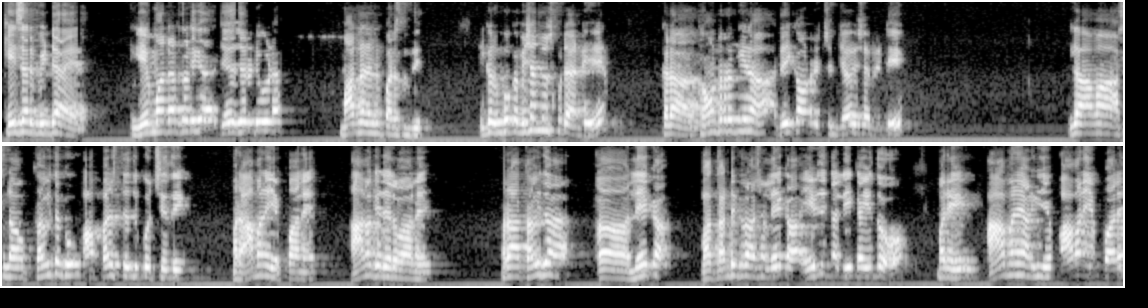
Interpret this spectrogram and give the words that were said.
కేసీఆర్ బిడ్డ ఆయన. ఇంకేం మాట్లాడతాడు ఇక జగదీశ్వర్ రెడ్డి కూడా? మాట్లాడిన పరిస్థితి. ఇక్కడ ఇంకొక విషయం చూసుకుంటా అండి. ఇక్కడ కౌంటర్కి రీకౌంటర్ ఇచ్చింది జగదీశ్వర్ రెడ్డి. ఇక ఆమె అసలు ఆ కవితకు ఆ పరిస్థితి ఎందుకు వచ్చింది? మరి ఆమెనే చెప్పాలి ఆమెకే తెలవాలి. మరి ఆ కవిత లేఖ వాళ్ళ తండ్రికి రాసిన లేఖ ఏ విధంగా లీక్ అయిందో మరి ఆమెనే అడిగి ఆమెనే చెప్పాలి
